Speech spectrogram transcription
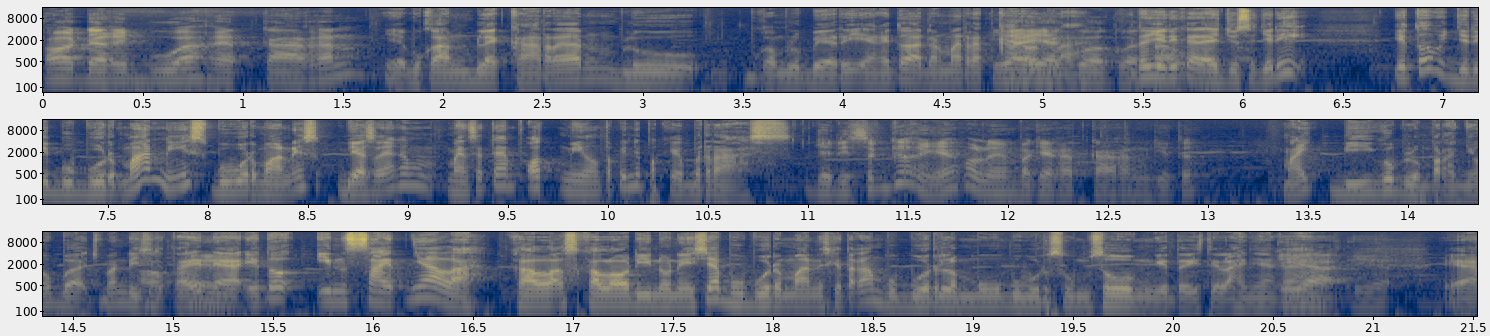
Oh, dari buah red currant. Ya bukan black currant, blue bukan blueberry, yang itu ada namanya red Iya, currant iya, lah. gua- gua itu jadi tahu. kayak jus. Jadi itu jadi bubur manis, bubur manis biasanya kan mindsetnya oatmeal tapi ini pakai beras. Jadi seger ya kalau yang pakai red currant gitu. Might be, gue belum pernah nyoba, cuman diceritain Oke. ya itu insight-nya lah. Kalau kalau di Indonesia bubur manis kita kan bubur lemu, bubur sumsum gitu istilahnya kan. Iya, iya. Ya,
